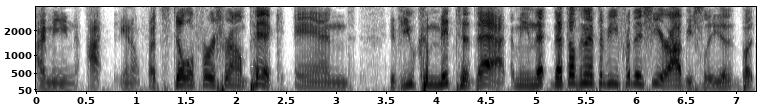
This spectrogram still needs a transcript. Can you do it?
I mean, I you know that's still a first round pick, and if you commit to that, I mean that that doesn't have to be for this year, obviously, uh, but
